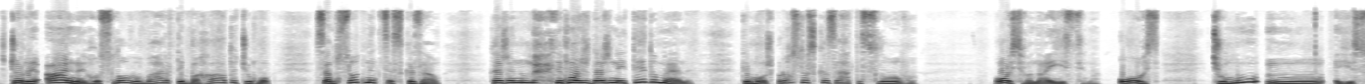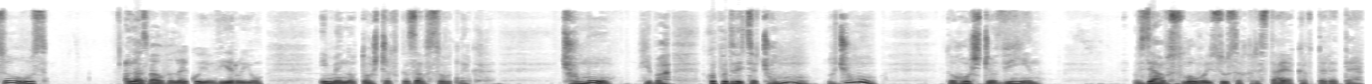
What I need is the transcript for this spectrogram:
що реально його слово варте багато чого. Сам сотник це сказав. Каже, ти можеш навіть не йти до мене, ти можеш просто сказати слово. Ось вона істина. Ось чому Ісус назвав великою вірою іменно то, що сказав сотник. Чому? Хіба подивіться, чому? Ну чому? Того, що він взяв слово Ісуса Христа як авторитет.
